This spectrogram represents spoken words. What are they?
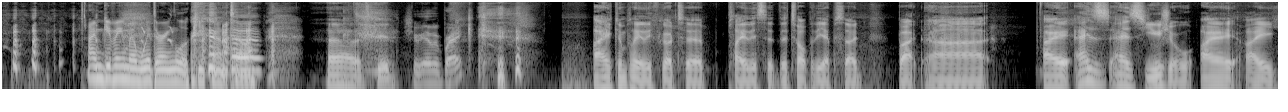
I'm giving him a withering look. You can't tell. Oh, that's good. Should we have a break? I completely forgot to play this at the top of the episode, but uh, I, as as usual, I I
